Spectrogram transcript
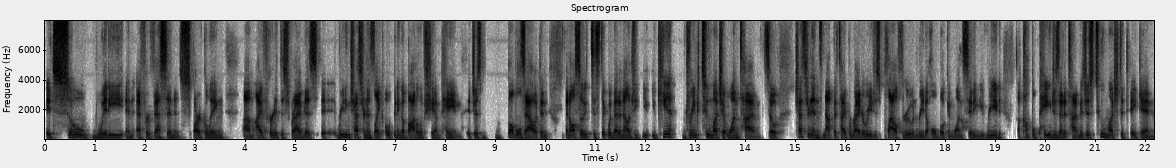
it's so witty and effervescent and sparkling. Um, I've heard it described as uh, reading Chesterton is like opening a bottle of champagne. It just bubbles out. And and also to stick with that analogy, you, you can't drink too much at one time. So Chesterton's not the type of writer where you just plow through and read a whole book in one sitting. You read a couple pages at a time. There's just too much to take in.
